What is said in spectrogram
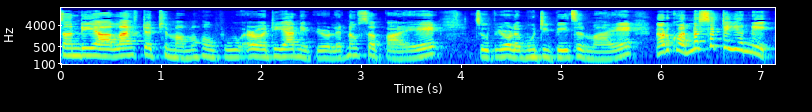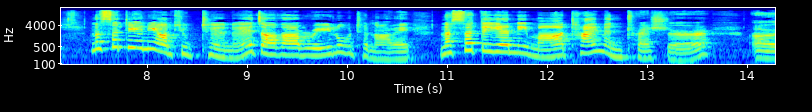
Sunday က live တက်ဖြစ်မှာမဟုတ်ဘူးအဲ့တော့ဒီကနေပြီးတော့လည်းနှုတ်ဆက်ပါတယ်ဆိုပြီးတော့လည်း motivate ချင်ပါတယ်နောက်တစ်ခါ21ရက်နေ့21ရက်နေ့အဖြူထင်တယ်ဂျာသာဘရီလို့ထင်တာပဲ21ရက်နေ့မှာ time and treasure အာ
